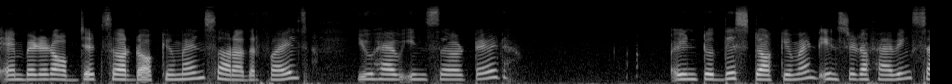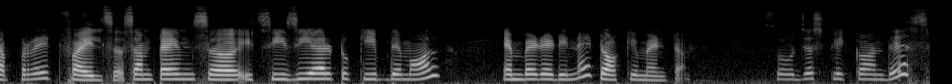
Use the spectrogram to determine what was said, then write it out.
embedded objects or documents or other files you have inserted into this document instead of having separate files. Sometimes uh, it's easier to keep them all embedded in a document. So just click on this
